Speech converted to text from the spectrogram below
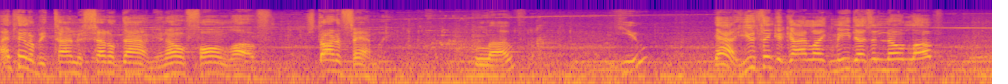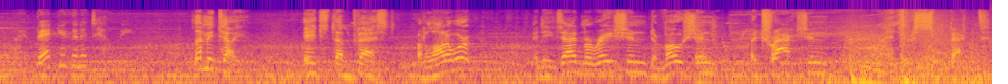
I think it'll be time to settle down, you know, fall in love, start a family. Love? You? Yeah, you think a guy like me doesn't know love? I bet you're gonna tell me. Let me tell you, it's the best, but a lot of work. It needs admiration, devotion, attraction, and respect.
